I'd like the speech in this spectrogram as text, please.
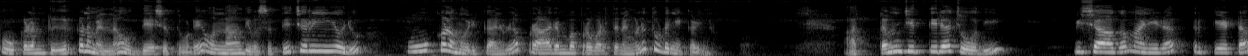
പൂക്കളം തീർക്കണമെന്ന ഉദ്ദേശത്തോടെ ഒന്നാം ദിവസത്തെ ചെറിയൊരു പൂക്കളം ഒരുക്കാനുള്ള പ്രാരംഭ പ്രവർത്തനങ്ങൾ തുടങ്ങിക്കഴിഞ്ഞു. അത്തം ചിത്തിര ചോതി വിശാഖം അനിഴ തൃക്കേട്ട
